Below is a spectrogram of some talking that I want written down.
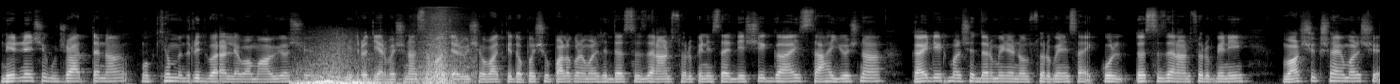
નિર્ણય છે ગુજરાતના મુખ્યમંત્રી દ્વારા લેવામાં આવ્યો છે. મિત્રો, ત્યાર પછીના સમાચાર વિશે વાત કરીએ તો પશુપાલકોને મળશે દસ હજાર આઠસો રૂપિયાની સહાય. દેશી ગાય સહાય યોજના ગાય દીઠ મળશે દર મહિને નવસો રૂપિયાની સહાય. કુલ દસ હજાર આઠસો રૂપિયાની વાર્ષિક સહાય મળશે.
